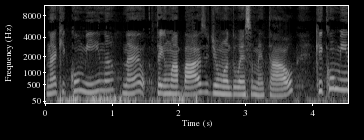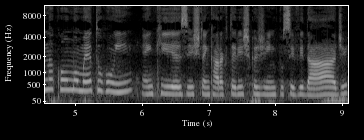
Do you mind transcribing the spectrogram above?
né, que culmina, né, tem uma base de uma doença mental, que culmina com um momento ruim em que existem características de impulsividade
